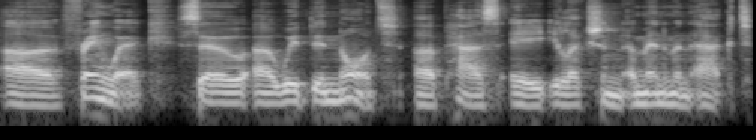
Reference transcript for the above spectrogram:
uh, framework. So uh, we did not uh, pass a election amendment act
